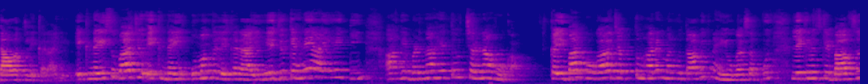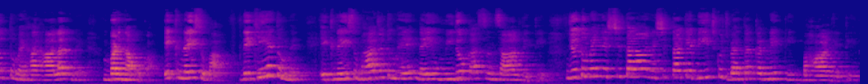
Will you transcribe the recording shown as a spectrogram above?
दावत लेकर आई है। एक नई सुबह जो एक नई उमंग लेकर आई है, जो कहने आई है कि आगे बढ़ना है तो चलना होगा। कई बार होगा जब तुम्हारे मन मुताबिक नहीं होगा सब कुछ, लेकिन उसके बावजूद तुम्हें हर हालत में बढ़ना होगा। एक नई सुबह, देखी है तुमने? एक नई सुबह जो तुम्हें नई उम्मीदों का संसार देती है, जो तुम्हें निश्चितता निश्चितता के बीच कुछ बेहतर करने की बहार देती है।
